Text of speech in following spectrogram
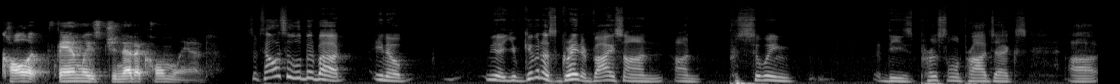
call it family's genetic homeland. So tell us a little bit about you know, you know, you've given us great advice on on pursuing these personal projects. Uh,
